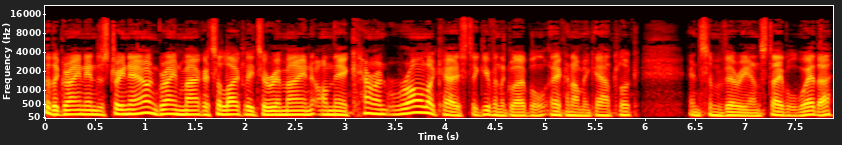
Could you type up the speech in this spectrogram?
To the grain industry now, and grain markets are likely to remain on their current roller coaster given the global economic outlook and some very unstable weather.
